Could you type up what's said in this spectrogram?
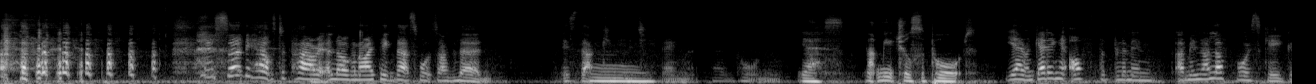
it certainly helps to power it along, and I think that's what I've learned is that community thing that's so important. Yes. That mutual support. Yeah, and getting it off the blooming. I mean, I love Voice Geek.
